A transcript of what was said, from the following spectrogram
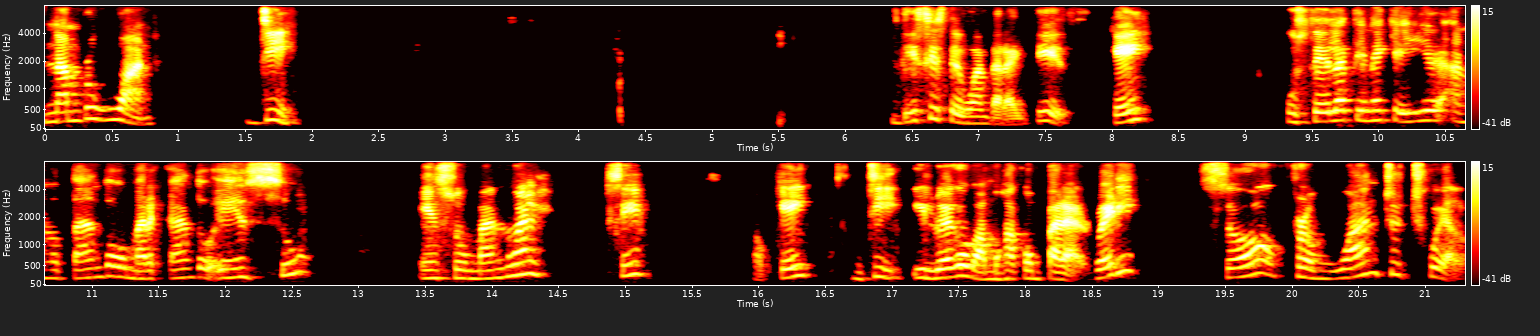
Number one, D. This is the one that I did, okay? Usted la tiene que ir anotando o marcando en su, en su manual, ¿sí? Ok, D. Y luego vamos a comparar. Ready? So, from 1 to 12.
